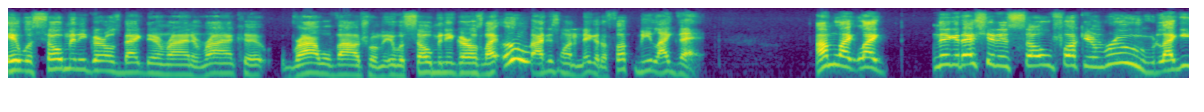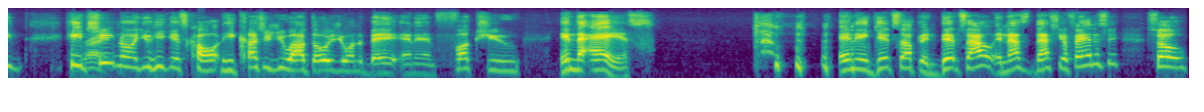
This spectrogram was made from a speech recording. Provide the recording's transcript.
It was so many girls back then, Ryan, and Ryan could Ryan will vouch for me. It was so many girls like, ooh, I just want a nigga to fuck me like that. I'm like, like, nigga, that shit is so fucking rude. Like he he Right. cheating on you, he gets caught, he cusses you out, throws you on the bed, and then fucks you in the ass. and then gets up and dips out, and that's that's your fantasy. So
